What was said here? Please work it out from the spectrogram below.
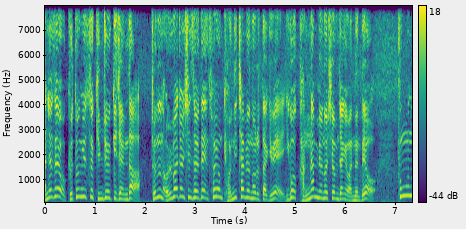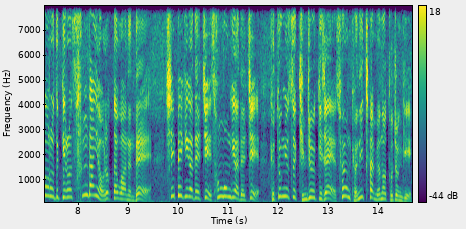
안녕하세요. 교통뉴스 김조혁 기자입니다. 저는 얼마 전 신설된 소형 견인차 면허를 따기 위해 이곳 강남 면허 시험장에 왔는데요. 풍문으로 듣기로는 상당히 어렵다고 하는데 실패기가 될지 성공기가 될지 교통뉴스 김조혁 기자의 소형 견인차 면허 도전기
